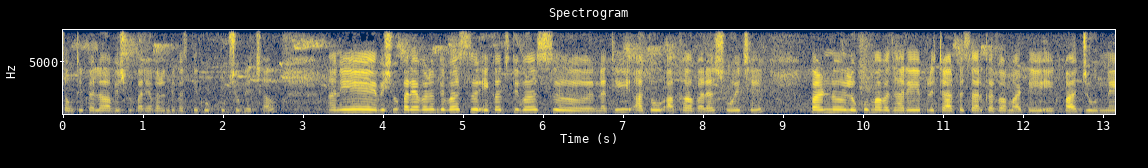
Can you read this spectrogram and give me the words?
સૌથી પહેલાં વિશ્વ પર્યાવરણ દિવસની ખૂબ ખૂબ શુભેચ્છાઓ. અને વિશ્વ પર્યાવરણ દિવસ એક જ દિવસ નથી, આ તો આખા વર્ષ હોય છે. પણ લોકોમાં વધારે પ્રચાર પ્રસાર કરવા માટે એક પાંચ જૂનને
